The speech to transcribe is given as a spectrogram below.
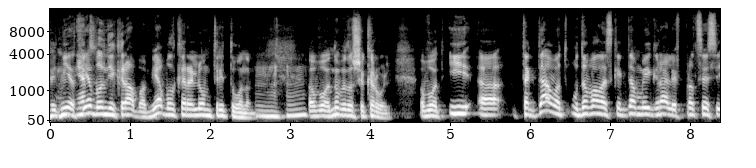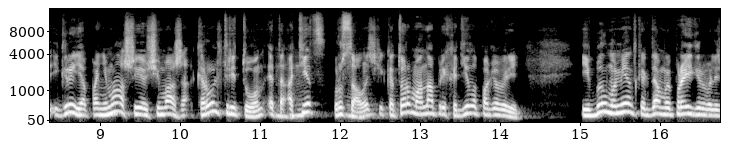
Нет, Нет? я был не крабом, я был королем Тритоном. Мгм. Вот, ну, потому что король. Вот. И э, тогда вот удавалось, когда мы играли в процессе игры, я понимал, что ей очень важно. Король Тритон – это Мгм. отец русалочки, к которому она приходила поговорить. И был момент, когда мы проигрывали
